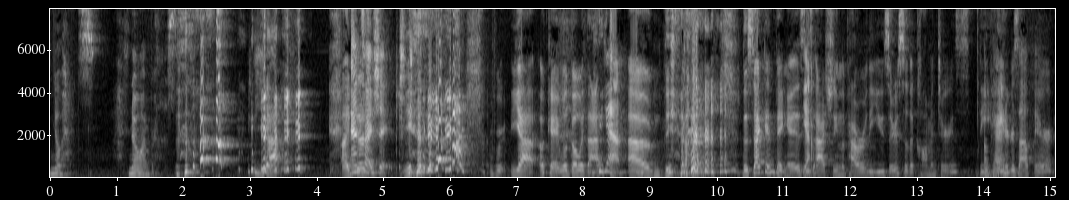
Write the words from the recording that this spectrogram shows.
No hats. No umbrellas. Yeah. I Anti shade. yeah. Okay, we'll go with that. Yeah. Um, the, the second thing is is actually in the power of the users, so the commenters, the Okay. haters out there.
